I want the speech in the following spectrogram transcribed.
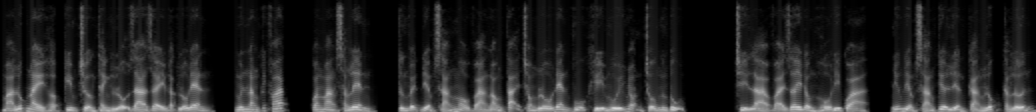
Mà lúc này hợp kim trường thành lộ ra dày đặc lỗ đen, nguyên năng kích phát, quang mang sáng lên, từng vệ điểm sáng màu vàng nóng tại trong lỗ đen vũ khí mũi nhọn chỗ ngưng tụ. Chỉ là vài giây đồng hồ đi qua, những điểm sáng kia liền càng lúc càng lớn,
